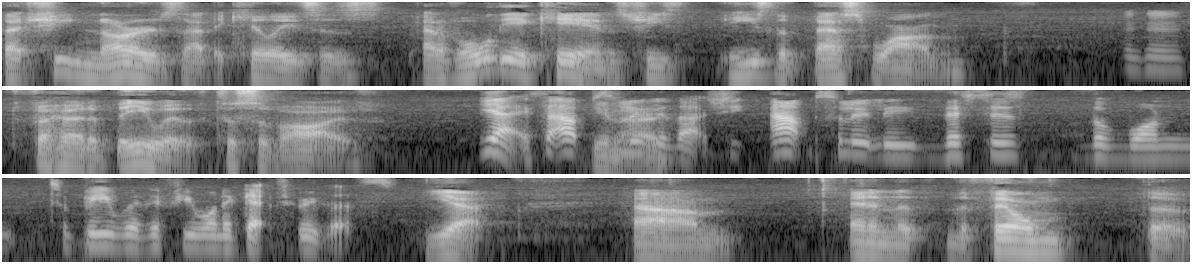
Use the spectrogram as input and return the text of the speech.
that she knows that Achilles is out of all the Achaeans, she's he's the best one Mhm. for her to be with to survive. Yeah, it's absolutely know. that. She absolutely this is the one to be with if you want to get through this. Yeah. Um, and in the the film, the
